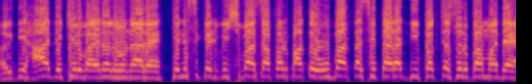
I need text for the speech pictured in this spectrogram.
अगदी हा देखील व्हायरल होणार आहे. टेनिस क्रिकेट विश्वास आपण पाहतो उभारता सितारा दीपकच्या स्वरूपामध्ये.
